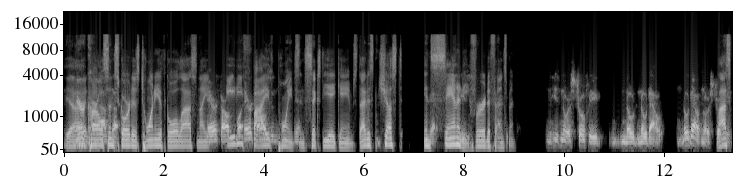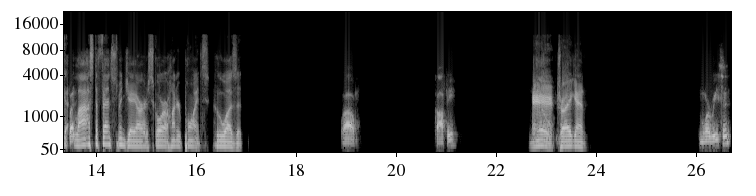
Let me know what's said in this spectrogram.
Yeah, Erik. Karlsson scored his 20th goal last night. Erik, Carl- 85 Erik Karlsson- points yeah. in 68 games. That is just insanity he's- for a defenseman. He's Norris Trophy, no, no doubt, no doubt, Norris Trophy. Last but last defenseman JR to score 100 points. Who was it? Wow, Coffey No. Try again. more recent.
